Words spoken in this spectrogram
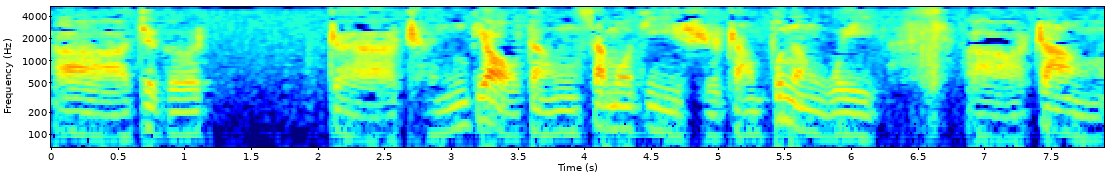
啊，这个这沉调等三摩地是障不能为啊障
